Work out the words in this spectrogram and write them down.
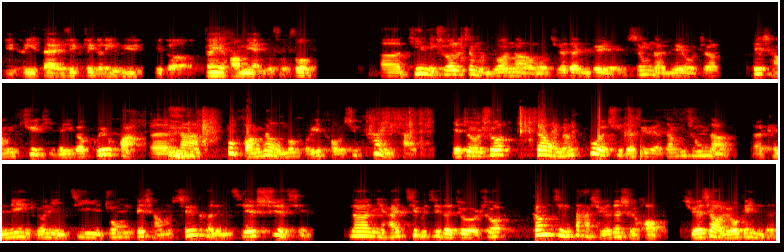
也可以在这这个领域、这个专业方面有所作为。呃，听你说了这么多呢，我觉得你对人生呢也有着非常具体的一个规划。呃，那不妨呢，我们回头去看一看。也就是说，在我们过去的岁月当中呢，呃，肯定有你记忆中非常深刻的一些事情。那你还记不记得，就是说刚。进大学的时候，学校留给你的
